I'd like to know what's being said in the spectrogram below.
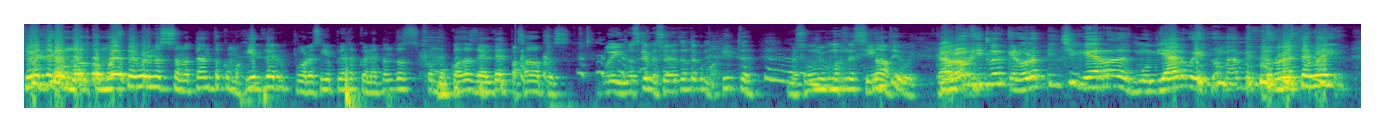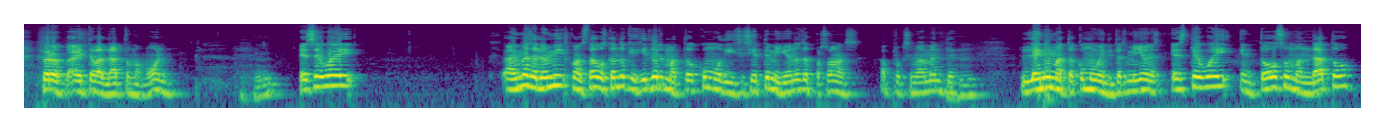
fíjate como, como este güey no se sonó tanto como Hitler, por eso yo pienso que no hay tantos como cosas de él del pasado, pues. Güey, no es que me suene tanto como Hitler. Me suena algo más reciente, No. güey. Cabrón, Hitler creó una pinche guerra mundial, güey. No mames. Pero este güey, pero ahí te va el dato, mamón. Ese güey, a mí me salió mi, cuando estaba buscando que Hitler mató como 17 millones de personas, aproximadamente. Lenin mató como 23 millones. Este güey, en todo su mandato,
